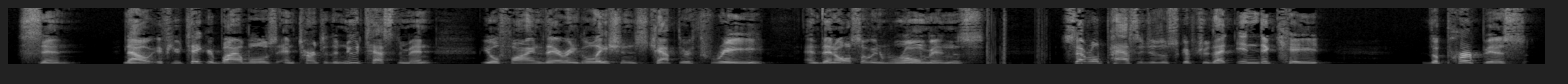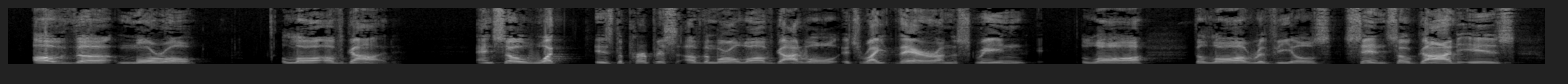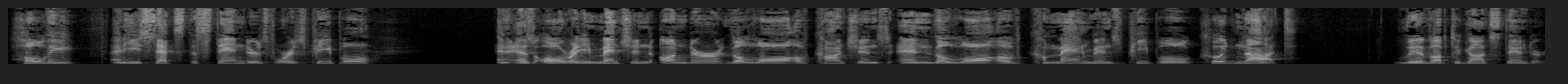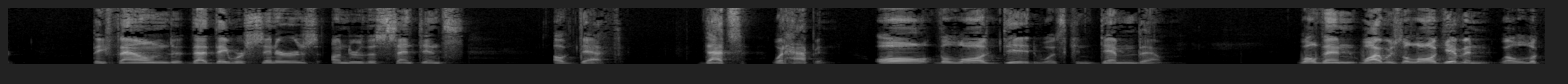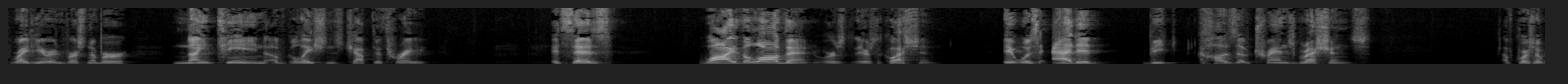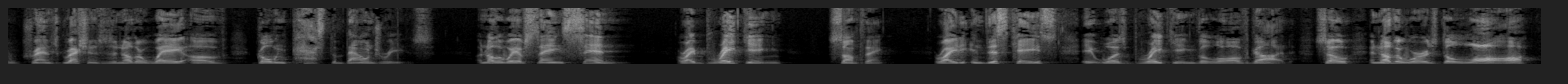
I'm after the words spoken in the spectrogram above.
sin. Now, if you take your Bibles and turn to the New Testament, you'll find there in Galatians chapter 3 and then also in Romans several passages of Scripture that indicate the purpose of the moral law of God. And so, what is the purpose of the moral law of God? Well, it's right there on the screen. Law, the law reveals sin. So, God is holy and He sets the standards for His people. And as already mentioned, under the law of conscience and the law of commandments, people could not live up to God's standard. They found that they were sinners under the sentence of death. That's what happened. All the law did was condemn them. Well, then, why was the law given? Well, look right here in verse number 19 of Galatians chapter 3. It says, Why the law then? Where's, there's the question. It was added because of transgressions. Of course, transgressions is another way of going past the boundaries, another way of saying sin, all right, breaking something, right? In this case, it was breaking the law of God. So, in other words, the law,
